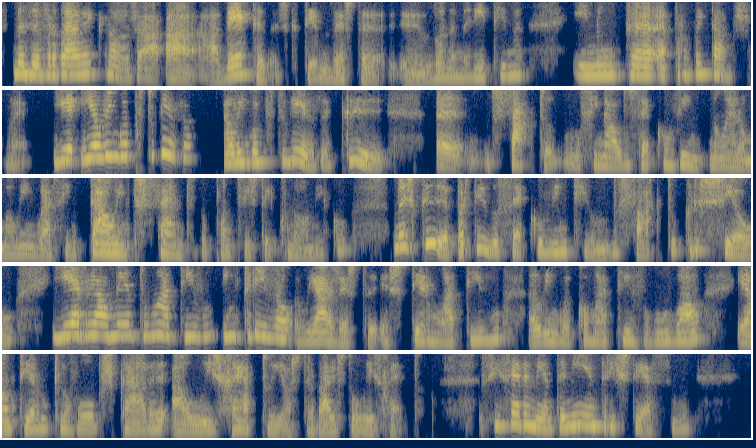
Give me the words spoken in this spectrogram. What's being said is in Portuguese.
mas a verdade é que nós há, há, há décadas que temos esta eh, zona marítima e nunca aproveitamos, não é? E, e a língua portuguesa, a língua portuguesa que de facto, no final do século XX não era uma língua assim tão interessante do ponto de vista económico, mas que a partir do século XXI, de facto, cresceu e é realmente um ativo incrível. Aliás, este, este termo ativo, a língua como ativo global, é um termo que eu vou buscar ao Luís Reto e aos trabalhos do Luís Reto. Sinceramente, a mim entristece-me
